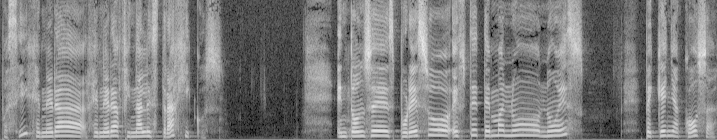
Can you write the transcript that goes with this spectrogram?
pues sí, genera, genera finales trágicos. Entonces, por eso este tema no, no es pequeña cosa.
